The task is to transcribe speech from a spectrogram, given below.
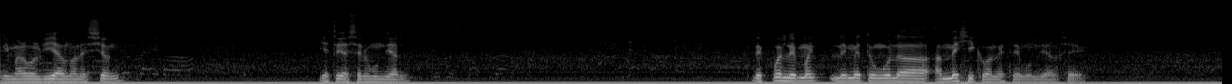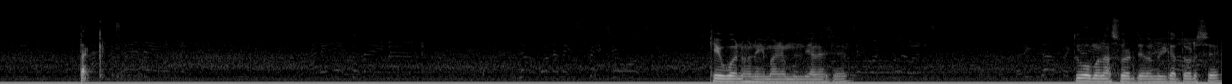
Neymar volvía a una lesión. Y esto iba a ser el Mundial. Después le, le mete un gol a, a, México en este Mundial, sí. Tac. Qué bueno es Neymar en mundiales, eh. Tuvo mala suerte en 2014.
